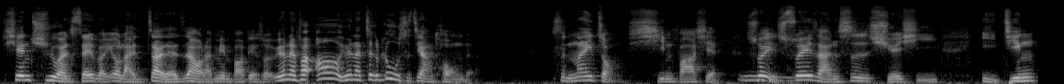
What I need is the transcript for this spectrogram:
先去完 seven 又来再来绕来面包店，说原来发哦，原来这个路是这样通的，是那一种新发现。所以虽然是学习已经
